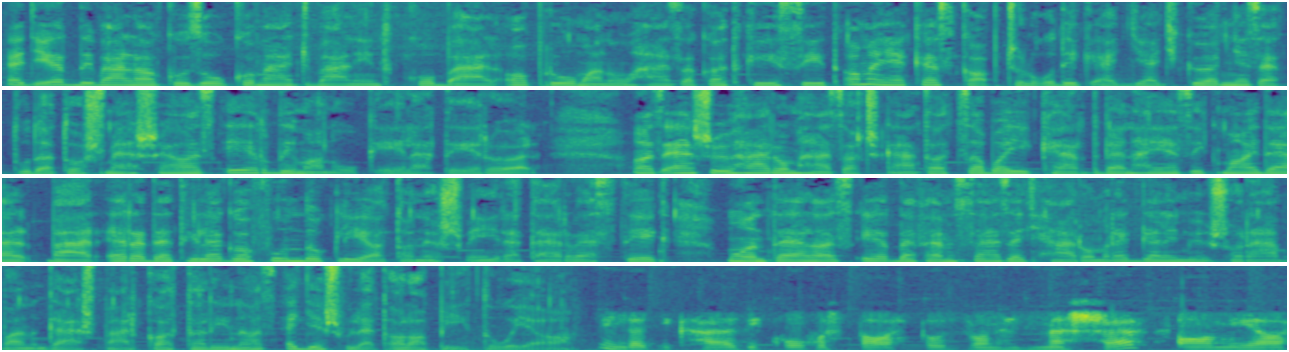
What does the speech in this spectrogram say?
Egy érdi vállalkozó Kovács Bálint Kobál apró manóházakat készít, amelyekhez kapcsolódik egy-egy környezettudatos mese az érdi manók életéről. Az első három házacskát a Cabai kertben helyezik majd el, bár eredetileg a fundoklia tanösvényre tervezték, mondta el az Érdefem FM 1013 reggeli műsorában Gáspár Katalin, az Egyesület alapítója. Mindegyik házikóhoz tartozzon egy mese, ami a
